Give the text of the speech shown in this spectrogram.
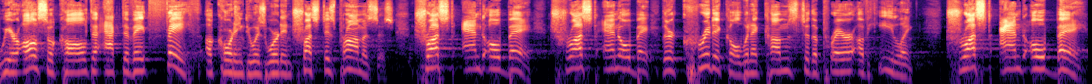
we are also called to activate faith according to his word and trust his promises. Trust and obey. Trust and obey. They're critical when it comes to the prayer of healing. Trust and obey.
